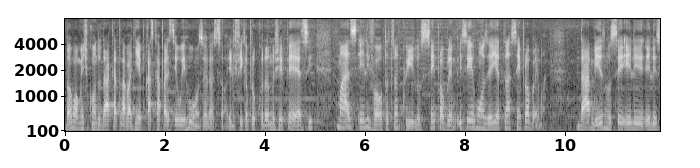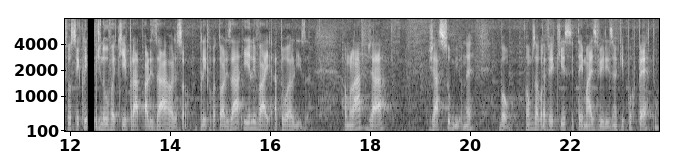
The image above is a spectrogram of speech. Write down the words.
Normalmente quando dá aquela travadinha é por causa que apareceu o erro 11, olha só. Ele fica procurando o GPS, mas ele volta tranquilo, sem problema. Esse erro 11 aí é sem problema. Dá mesmo, você ele ele você clica de novo aqui para atualizar, olha só, clica para atualizar e ele vai atualiza. Vamos lá, já já subiu, né? Bom, vamos agora ver aqui se tem mais vírus aqui por perto.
